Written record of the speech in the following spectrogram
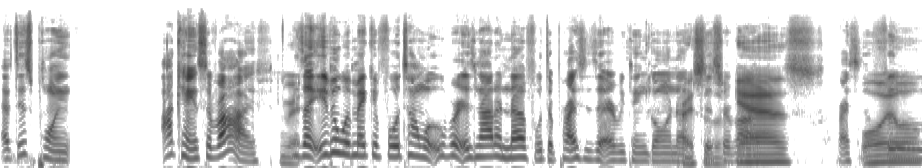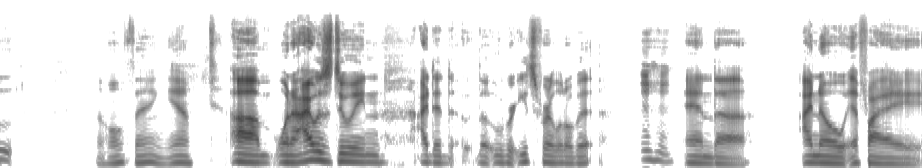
at this point, I can't survive. Right. He's like, even with making full time with Uber, it's not enough with the prices of everything going up Prices to of survive. gas, prices oil. of food. the whole thing. Yeah. Um, when I was doing, I did the Uber Eats for a little bit, hmm and uh, I know if I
